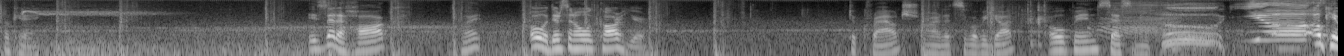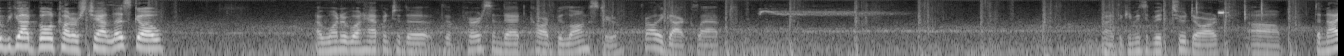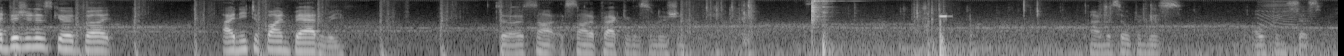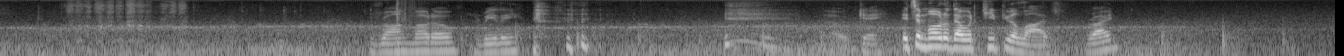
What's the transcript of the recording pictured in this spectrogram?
Okay. Is that a hawk? Right? Oh, there's an old car here. To crouch. Alright, let's see what we got. Open sesame. Yo! Okay, we got bolt cutters, chat. Let's go. I wonder what happened to the, the person that car belongs to. Probably got clapped. Alright, the game is a bit too dark. Uh, the night vision is good, but I need to find battery. So it's not it's not a practical solution. Alright, let's open this. Open sesame. Wrong moto? Really? okay. It's a moto that would keep you alive, right?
